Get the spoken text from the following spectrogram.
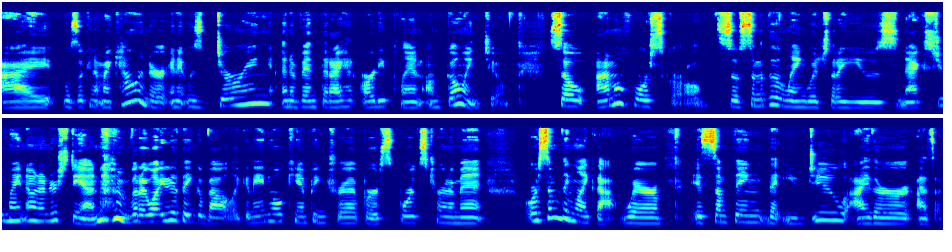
I was looking at my calendar, and it was during an event that I had already planned on going to. So I'm a horse girl. So some of the language that I use next you might not understand, but I want you to think about like an annual camping trip or a sports tournament or something like that, where it's something that you do either as a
